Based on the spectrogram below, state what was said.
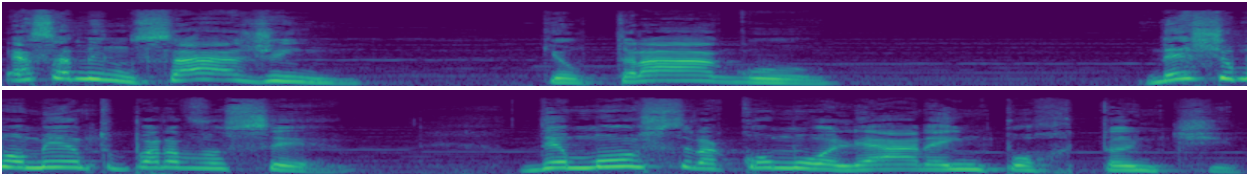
Essa mensagem que eu trago neste momento para você demonstra como o olhar é importante,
